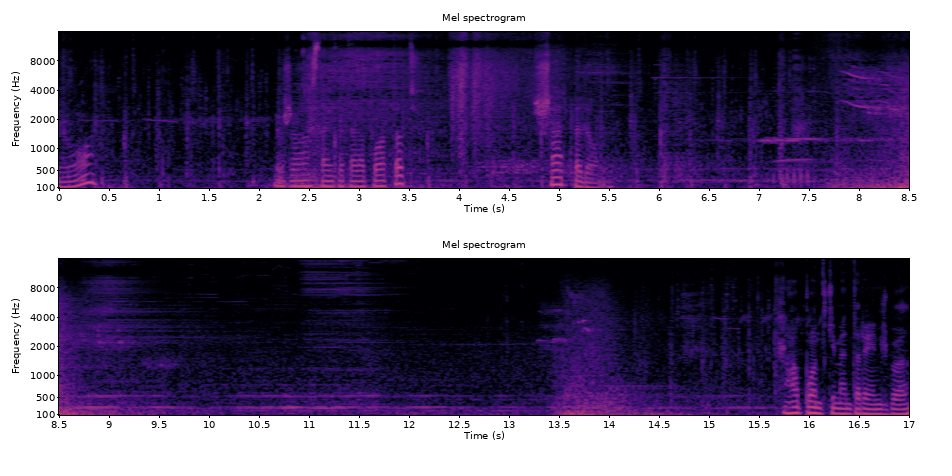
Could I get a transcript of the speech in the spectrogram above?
Jó. Gyorsan használjuk a teleportot. Sharpedon. Aha, pont kiment a rangeből.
